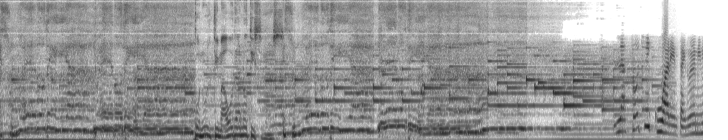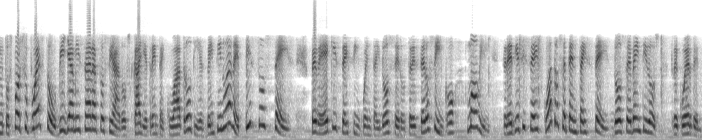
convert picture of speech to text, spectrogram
Es un nuevo día, nuevo día. Con última hora noticias. Es un nuevo día, 8 y 49 minutos. Por supuesto, Villamizar Asociados, calle 34, 1029, piso 6, PBX 6520305, móvil 316-476-1222. Recuerden,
